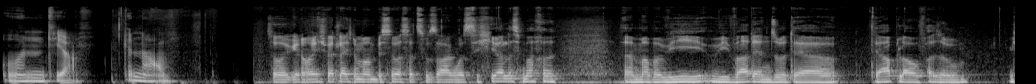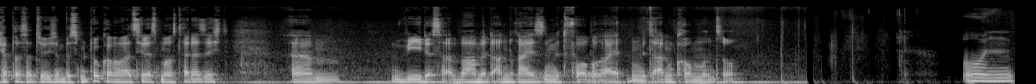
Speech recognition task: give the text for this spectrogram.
Und ja, genau. So, genau, ich werde gleich nochmal ein bisschen was dazu sagen, was ich hier alles mache. Ähm, aber wie, wie war denn so der, der Ablauf? Also, ich habe das natürlich ein bisschen mitbekommen, aber erzähl das mal aus deiner Sicht. Ähm, wie das war mit Anreisen, mit Vorbereiten, mit Ankommen und so. Und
